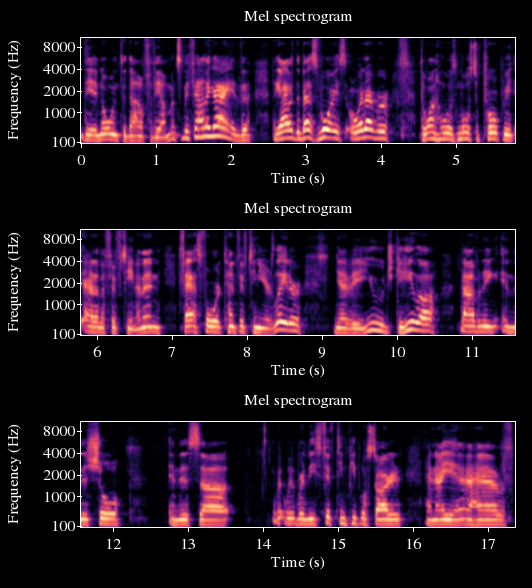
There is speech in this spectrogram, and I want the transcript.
they had no one to down for the Amud, so they found the guy, the, the guy with the best voice or whatever, the one who was most appropriate out of the 15. And then fast forward 10, 15 years later, you have a huge Kehila davening in this shul, in this, uh, where, where these 15 people started, and now you have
